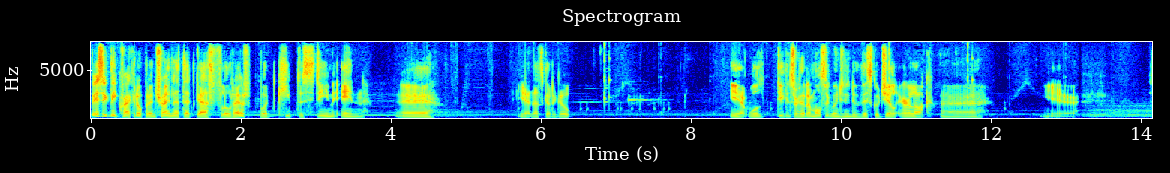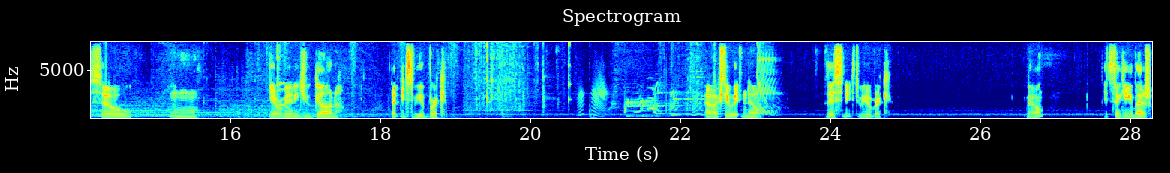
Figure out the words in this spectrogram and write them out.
basically crack it open and try and let that gas float out, but keep the steam in. Uh, yeah, that's got to go. Yeah, we'll deconstruct that. I'm also going to need a visco viscogel airlock. Uh, yeah. So, hmm. Yeah, we're going to need you gone. That needs to be a brick. Oh, actually, wait, no. This needs to be a brick. Well, it's thinking about it.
